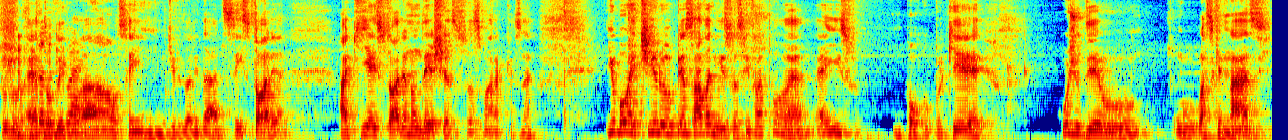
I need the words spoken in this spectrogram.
tudo, é tudo igual, sem individualidade, sem história. Aqui a história não deixa as suas marcas, né? E o Bom Retiro, eu pensava nisso, assim, falava, pô, é, é isso, um pouco, porque o judeu, o Askenazi,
